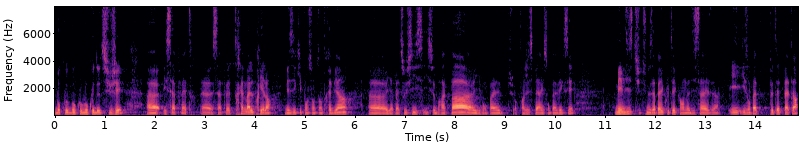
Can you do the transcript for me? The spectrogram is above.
beaucoup, beaucoup, beaucoup d'autres sujets, et ça peut, être, ça peut être très mal pris. Alors, mes équipes, on s'entend très bien, il n'y a pas de souci, ils ne se braquent pas, ils vont pas enfin j'espère, ils ne sont pas vexés. Mais ils me disent, tu, ne nous as pas écouté quand on a dit ça et. Et ils n'ont peut-être pas tort.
